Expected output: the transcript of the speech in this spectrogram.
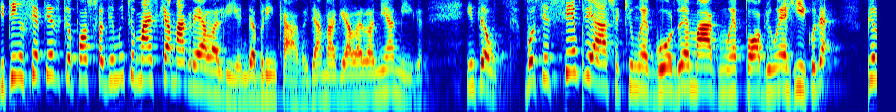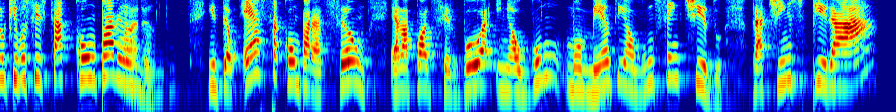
E tenho certeza que eu posso fazer muito mais que a magrela ali. Ainda brincava. E a magrela era minha amiga. Então, você sempre acha que um é gordo, um é magro, um é pobre, um é rico. Né? Pelo que você está comparando. Comparando. Então, essa comparação, ela pode ser boa em algum momento, em algum sentido. Para te inspirar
